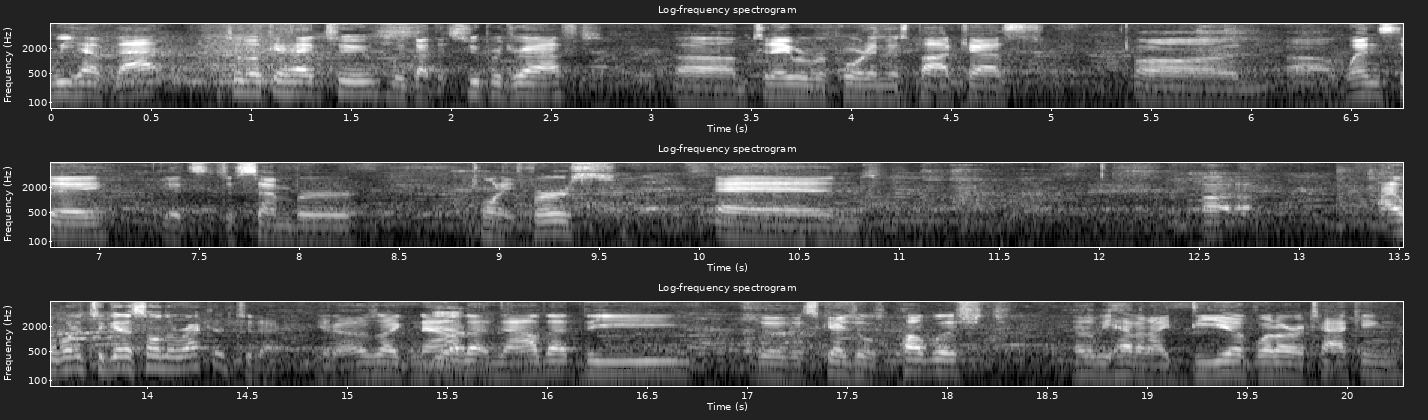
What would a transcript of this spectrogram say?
we have that to look ahead to. We've got the super draft. Um, today we're recording this podcast on uh, Wednesday. It's December 21st. And uh, I wanted to get us on the record today. You know, I was like, now Yeah. that now that the, the the schedule is published, now that we have an idea of what our attacking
